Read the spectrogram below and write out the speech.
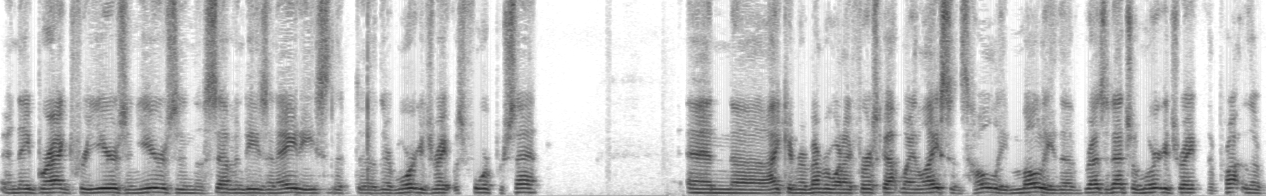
and they bragged for years and years in the 70s and 80s that uh, their mortgage rate was 4%. And uh, I can remember when I first got my license, holy moly, the residential mortgage rate, the, pro- the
